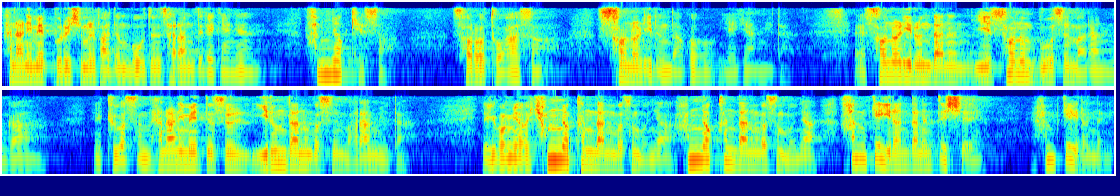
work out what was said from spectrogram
하나님의 부르심을 받은 모든 사람들에게는 합력해서 서로 도와서 선을 이룬다고 얘기합니다. 선을 이룬다는 이 선은 무엇을 말하는가? 그것은 하나님의 뜻을 이룬다는 것을 말합니다. 여기 보면 협력한다는 것은 뭐냐? 합력한다는 것은 뭐냐? 함께 일한다는 뜻이에요. 함께 일한다는 게.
